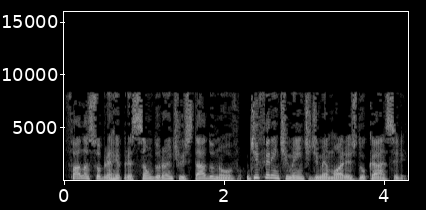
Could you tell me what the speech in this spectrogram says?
fala sobre a repressão durante o Estado Novo. Diferentemente de Memórias do Cárcere,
